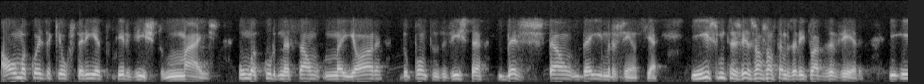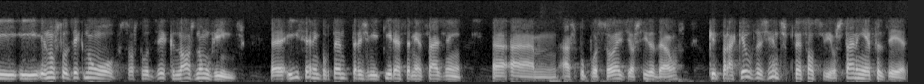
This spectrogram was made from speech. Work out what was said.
Há uma coisa que eu gostaria de ter visto mais, uma coordenação maior do ponto de vista da gestão da emergência. E isso muitas vezes nós não estamos habituados a ver. E, e, e eu não estou a dizer que não houve, só estou a dizer que nós não vimos. Uh, e isso era importante transmitir essa mensagem às populações e aos cidadãos que para aqueles agentes de proteção civil estarem a fazer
